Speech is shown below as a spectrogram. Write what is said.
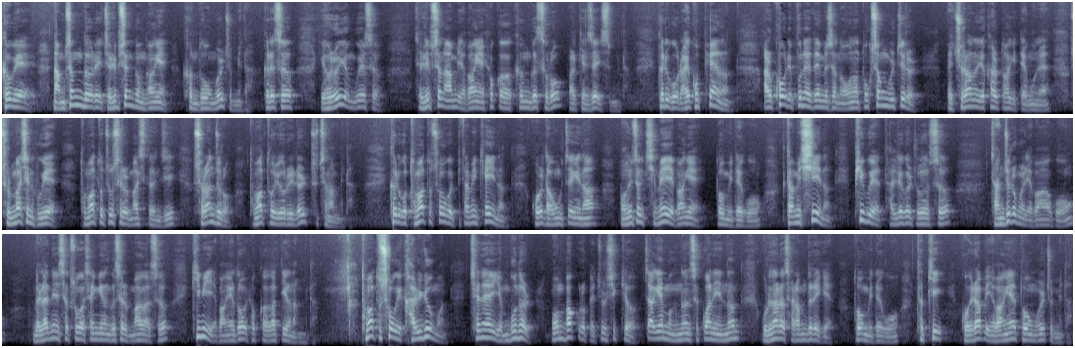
그 외에 남성들의 전립선 건강에 큰 도움을 줍니다. 그래서 여러 연구에서 전립선암 예방에 효과가 큰 것으로 밝혀져 있습니다. 그리고 라이코펜은 알코올이 분해되면서 나오는 독성 물질을 배출하는 역할도 하기 때문에 술 마신 후에 토마토 주스를 마시든지 술안주로 토마토 요리를 추천합니다. 그리고 토마토 속의 비타민 K는 골다공증이나 노인성 치매 예방에 도움이 되고 비타민 C는 피부에 탄력을 주어서 잔주름을 예방하고 멜라닌 색소가 생기는 것을 막아서 기미 예방에도 효과가 뛰어납니다. 토마토 속의 칼륨은 체내 염분을 몸 밖으로 배출시켜 짜게 먹는 습관이 있는 우리나라 사람들에게 도움이 되고 특히 고혈압 예방에 도움을 줍니다.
